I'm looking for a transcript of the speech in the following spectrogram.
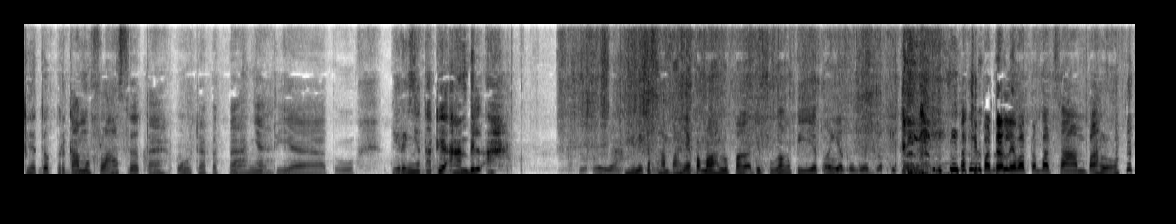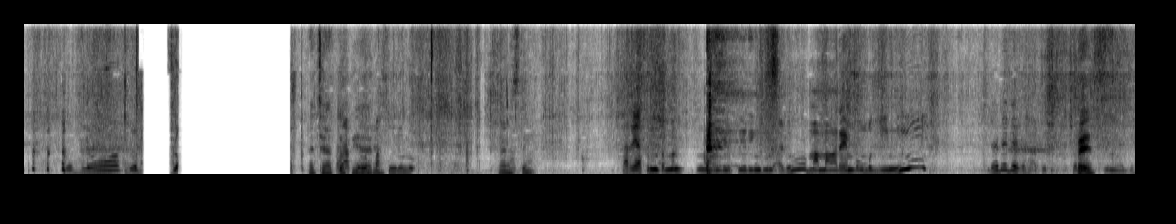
Dia tuh berkamuflase teh. Uh, dapat banyak dia tuh. Piringnya tadi ambil ah. Oh, oh ya. Ini kan sampahnya kok malah lupa nggak dibuang piye Oh toh. iya aku goblok kita ya. Tadi padahal lewat tempat sampah loh. Goblok, goblok. Nah, jatuh biarin. lepasin dulu. Sih. Ntar ya teman-teman, ngambil piring dulu. Aduh, mamang rempong begini. Udah, udah, udah. Aku sini aja.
